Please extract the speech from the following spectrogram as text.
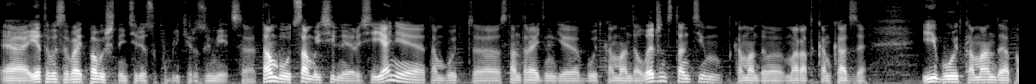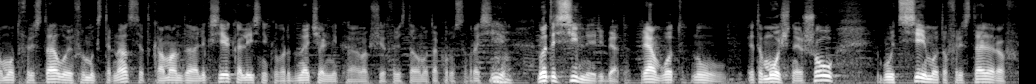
Э, И это вызывает повышенный интерес у публики, разумеется. Там будут самые сильные россияне, там будет э, стандрайдинге будет команда Legend Stunt Team, команда Марата Канкадзе, и будет команда по мотофристайлу FMX-13, это команда Алексея Колесникова, родоначальника вообще фристайла мотокросса в России. Но это сильные ребята, прям вот, ну, это мощное шоу, будет 7 мотофристайлеров,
